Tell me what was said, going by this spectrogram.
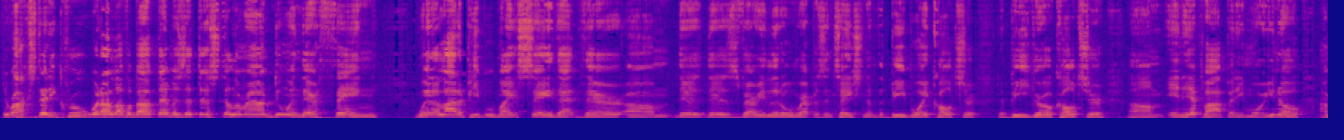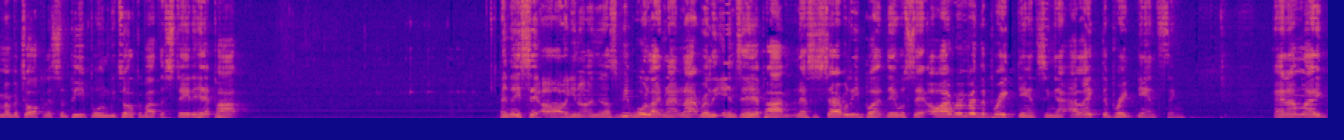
The Rocksteady Crew, what I love about them is that they're still around doing their thing when a lot of people might say that there um, there, there's very little representation of the b-boy culture, the b-girl culture um, in hip hop anymore. You know, I remember talking to some people and we talk about the state of hip hop, and they say, oh, you know, and some people were like not not really into hip hop necessarily, but they will say, oh, I remember the breakdancing. I, I like the breakdancing. And I'm like,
